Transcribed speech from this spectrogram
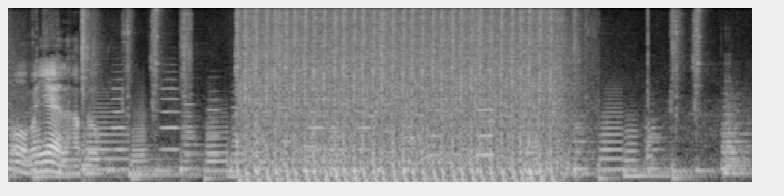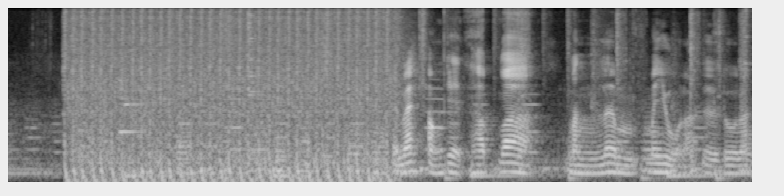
โอ้ไม่แย่เลยครับดู เห็นไหมสังเกตครับว่ามันเริ่มไม่อยู่แล้วเดี๋ยวดูนะ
